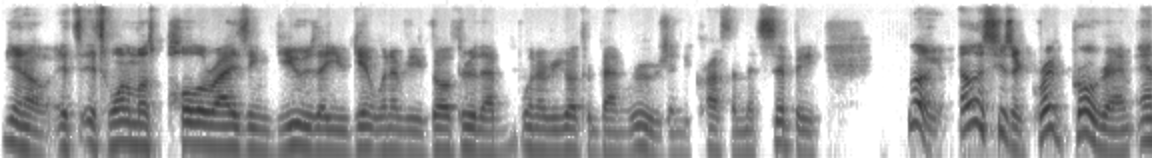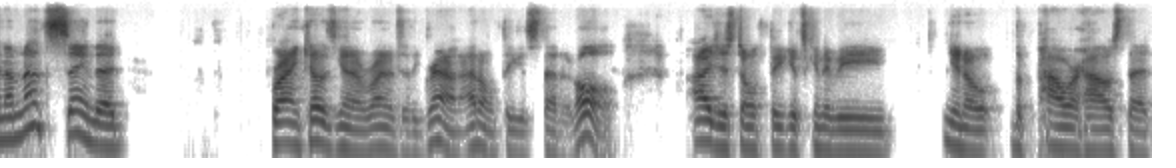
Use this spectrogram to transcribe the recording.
You know, it's it's one of the most polarizing views that you get whenever you go through that. Whenever you go through Baton Rouge and you cross the Mississippi, look, LSU is a great program, and I'm not saying that Brian Kelly's going to run it to the ground. I don't think it's that at all. I just don't think it's going to be, you know, the powerhouse that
